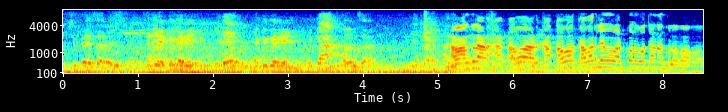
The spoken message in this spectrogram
Fish fry sir అది అది ఎగ్ కర్రీ. ఇదే? ఎగ్ కర్రీ అండి. ఇంకా అవును సార్. అవ అంకుల్ అవ అవ కవర్లు ఏమో పట్టుకొని పోతాడు అంకుల్. అవ, అవ.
